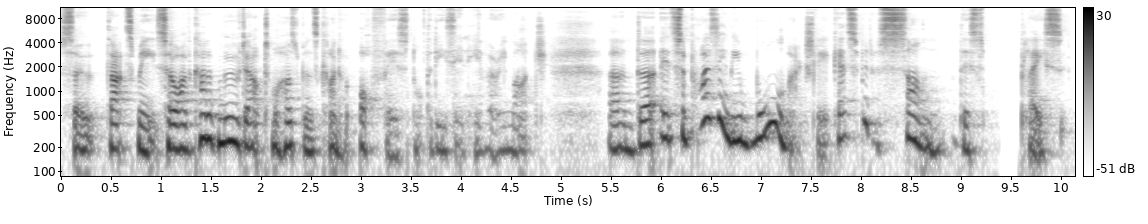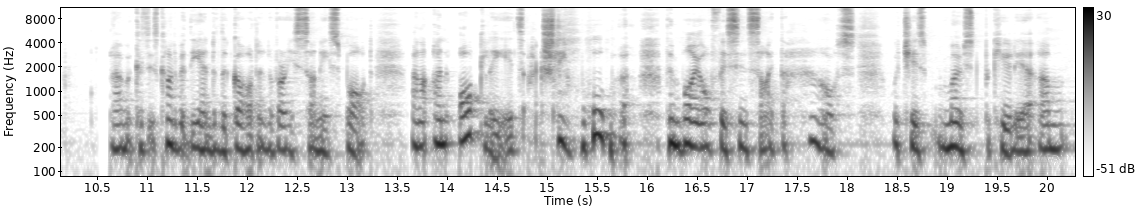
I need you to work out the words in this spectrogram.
So that's me. So I've kind of moved out to my husband's kind of office. Not that he's in here very much. And uh, it's surprisingly warm, actually. It gets a bit of sun, this place, um, because it's kind of at the end of the garden, a very sunny spot. And, and oddly, it's actually warmer than my office inside the house, which is most peculiar. Um,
